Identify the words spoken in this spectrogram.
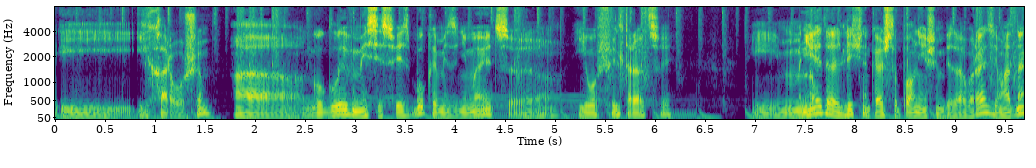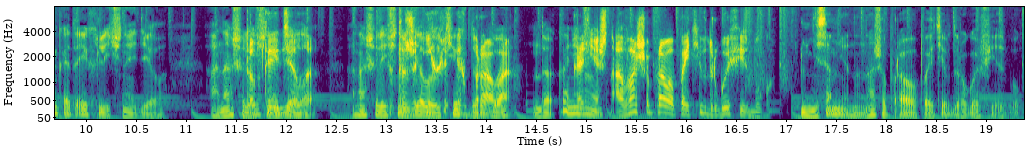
и, и хорошим, а Гуглы вместе с Фейсбуками занимаются его фильтрацией. И мне ну, это лично кажется полнейшим безобразием, однако это их личное дело. А наше личное дело, дело, а наше личное дело их, уйти их в другой. Право. Да, конечно. Конечно. А ваше право пойти в другой Facebook. Несомненно, наше право пойти в другой Facebook.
